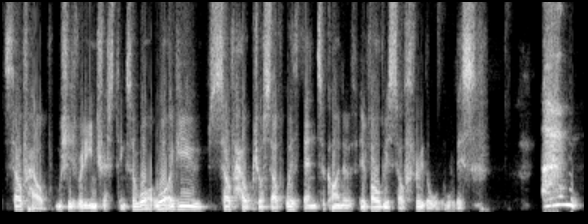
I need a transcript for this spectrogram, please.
self help which is really interesting. So what what have you self helped yourself with then to kind of evolve yourself through the, all this? Um,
